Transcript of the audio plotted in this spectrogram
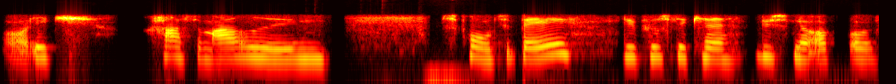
og ikke har så meget øh, sprog tilbage, lige pludselig kan lysne op og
